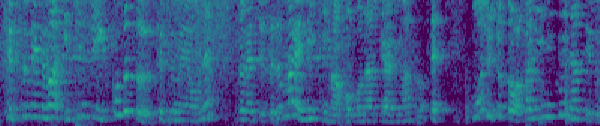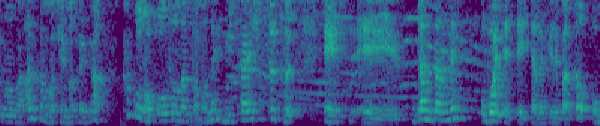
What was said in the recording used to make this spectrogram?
説明は1日1個ずつ説明をね、ストレッチする前に今行ってありますので、もしちょっと分かりにくいなっていうところがあるかもしれませんが、過去の放送なんかもね、見返しつつ、えーえー、だんだんね、覚えていっていただければと思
